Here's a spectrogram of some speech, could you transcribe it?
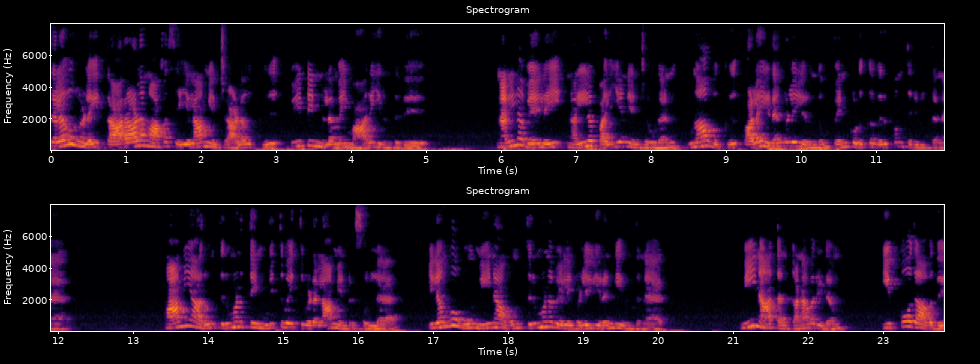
செலவுகளை தாராளமாக செய்யலாம் என்ற அளவுக்கு வீட்டின் நிலைமை மாறியிருந்தது. நல்ல வேலை நல்ல பையன் என்றவுடன் குணாவுக்கு பல இடங்களில் இருந்தும் பெண் கொடுக்க விருப்பம் தெரிவித்தனர் மாமியாரும் திருமணத்தை முடித்து வைத்து விடலாம் என்று சொல்ல இளங்கோவும் மீனாவும் திருமண வேலைகளில் இறங்கியிருந்தனர். மீனா தன் கணவரிடம் இப்போதாவது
